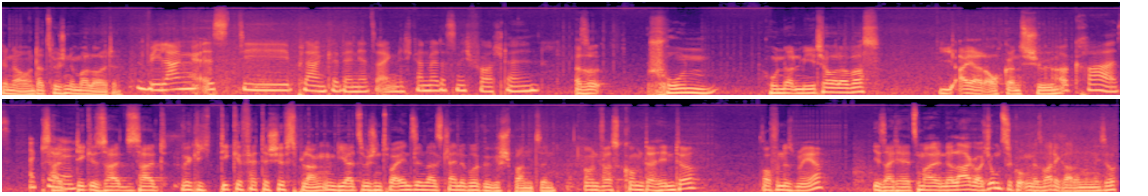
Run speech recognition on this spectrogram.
Genau, und dazwischen immer Leute. wie lang ist die Planke denn jetzt eigentlich? Ich kann mir das nicht vorstellen. Also schon 100 Meter oder was? Die eiert auch ganz schön. Oh, krass. Ist Okay. halt dick, ist halt, ist halt wirklich dicke, fette Schiffsplanken, die halt zwischen zwei Inseln als kleine Brücke gespannt sind. Und was kommt dahinter? Offenes Meer? Ihr seid ja jetzt mal in der Lage, euch umzugucken, das war ihr gerade noch nicht so.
